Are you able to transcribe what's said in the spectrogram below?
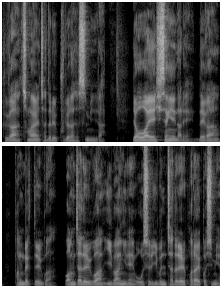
그가 청할 자들을 구별하셨음이니라. 여호와의 희생의 날에 내가 방백들과 왕자들과 이방인의 옷을 입은 자들을 벌할 것이며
